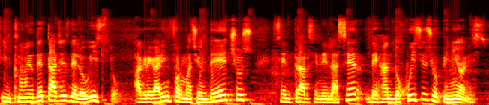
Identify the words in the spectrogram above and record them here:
incluir detalles de lo visto, agregar información de hechos, centrarse en el hacer, dejando juicios y opiniones.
